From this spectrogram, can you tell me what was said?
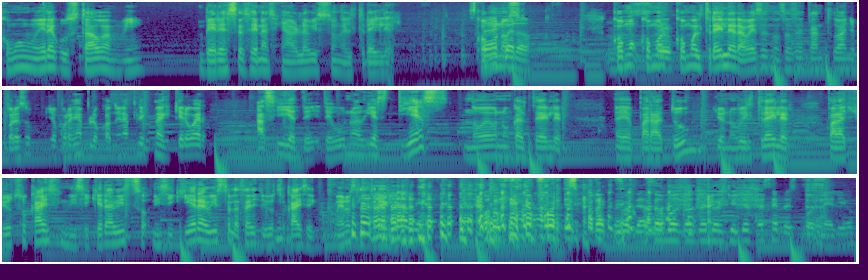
¿Cómo me hubiera gustado a mí ver esta escena sin haberla visto en el trailer? ¿Cómo, nos, cómo, cómo, cómo, el trailer a veces nos hace tanto daño? Por eso, yo, por ejemplo, cuando hay una película que quiero ver así, de, de 1 a 10, 10, no veo nunca el trailer. eh, para Doom yo no vi el trailer. Para Jujutsu Kaisen ni siquiera he visto, ni siquiera he visto la serie Jujutsu Kaisen, menos el trailer. ya somos dos menos Jujutsu ese spoilerio.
